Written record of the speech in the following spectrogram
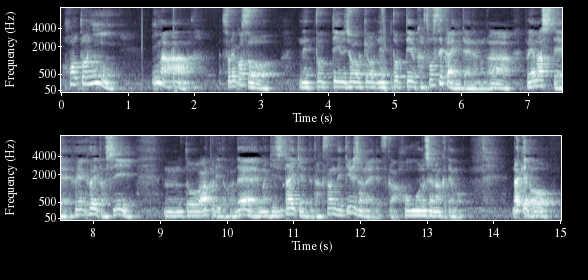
本当に今それこそネットっていう状況ネットっていう仮想世界みたいなのが増えまして増え増えたしうんとアプリとかで、まあ、疑似体験ってたくさんできるじゃないですか。本物じゃなくても。だけど、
